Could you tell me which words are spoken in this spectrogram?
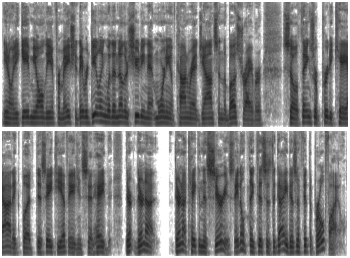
you know, and he gave me all the information. They were dealing with another shooting that morning of Conrad Johnson, the bus driver, so things were pretty chaotic. But this ATF agent said, "Hey, they're they're not they're not taking this serious. They don't think this is the guy. He doesn't fit the profile."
